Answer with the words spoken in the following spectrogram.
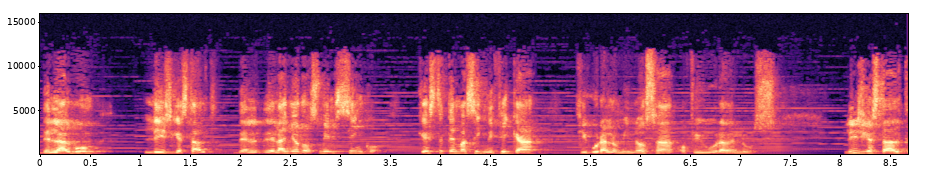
del álbum Lichgestalt del, del año 2005, que este tema significa figura luminosa o figura de luz. Lichgestalt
